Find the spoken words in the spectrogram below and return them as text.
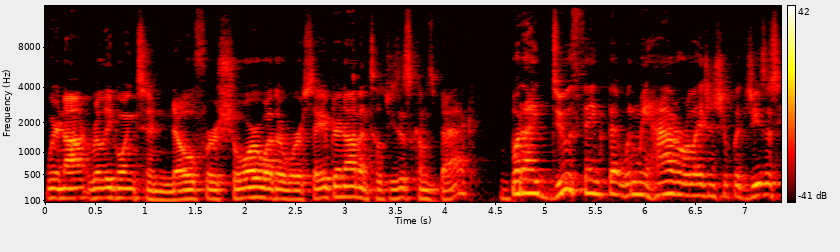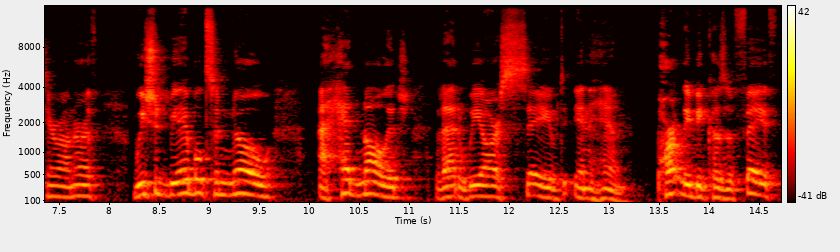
we're not really going to know for sure whether we're saved or not until Jesus comes back. But I do think that when we have a relationship with Jesus here on earth, we should be able to know a head knowledge that we are saved in Him. Partly because of faith,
